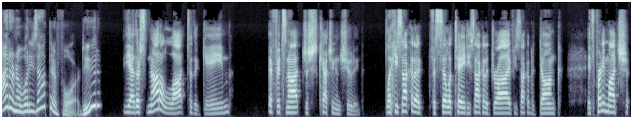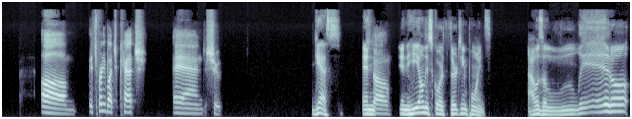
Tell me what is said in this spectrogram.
I don't know what he's out there for, dude. Yeah, there's not a lot to the game if it's not just catching and shooting. Like he's not going to facilitate, he's not going to drive, he's not going to dunk. It's pretty much um it's pretty much catch and shoot. Yes. And so and he only scored 13 points. I was a little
